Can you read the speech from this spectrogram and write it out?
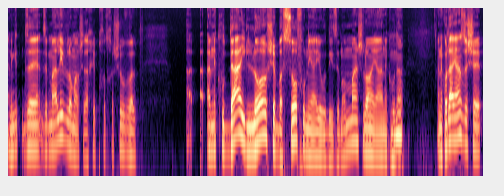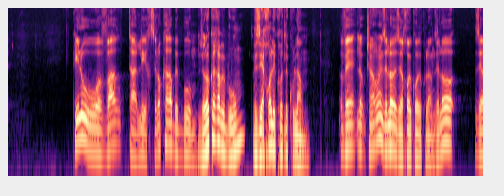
אני אגיד, זה, זה מעליב לומר שזה הכי פחות חשוב, אבל הנקודה היא לא שבסוף הוא נהיה יהודי, זה ממש לא היה הנקודה. לא. הנקודה היה זה ש... כאילו הוא עבר תהליך, זה לא קרה בבום. זה לא קרה בבום, וזה יכול לקרות לכולם. וכשאנחנו אומרים זה לא, זה יכול לקרות לכולם, זה לא, זה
